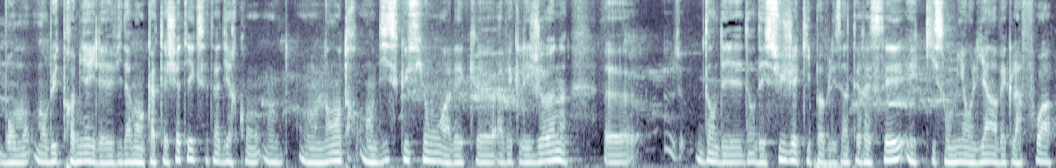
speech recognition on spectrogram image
Bon, mon, mon, but premier, il est évidemment catéchétique, c'est-à-dire qu'on on, entre en discussion avec, avec les jeunes dans des, dans des sujets qui peuvent les intéresser et qui sont mis en lien avec la foi.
